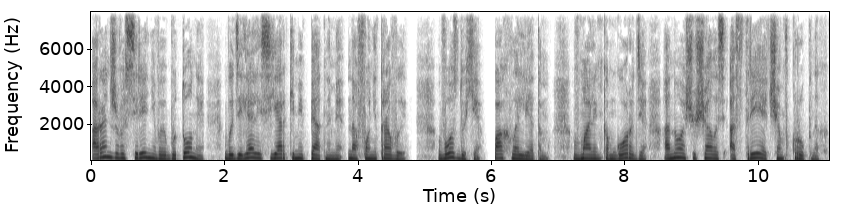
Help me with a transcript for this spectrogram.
Оранжево-сиреневые бутоны выделялись яркими пятнами на фоне травы. В воздухе пахло летом. В маленьком городе оно ощущалось острее, чем в крупных.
